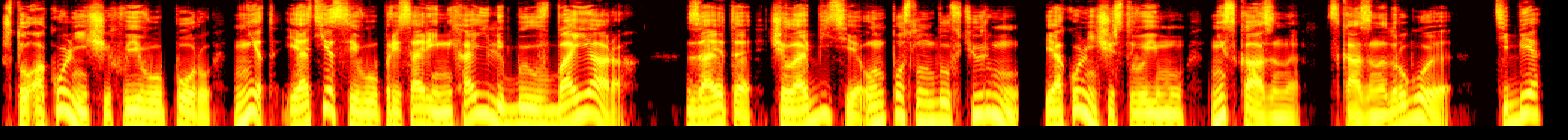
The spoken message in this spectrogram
что окольничьих в его пору нет, и отец его при царе Михаиле был в боярах. За это челобитие он послан был в тюрьму, и окольничество ему не сказано, сказано другое. Тебе,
